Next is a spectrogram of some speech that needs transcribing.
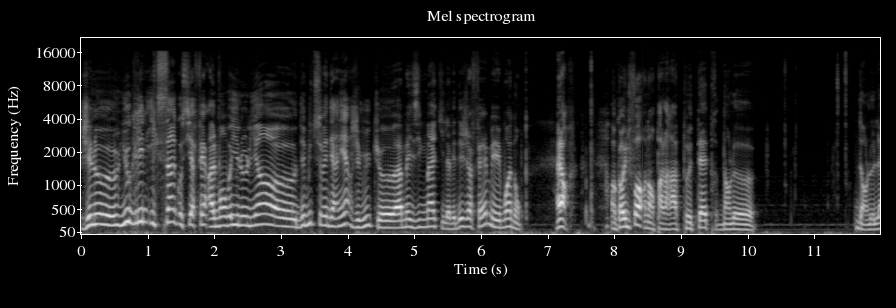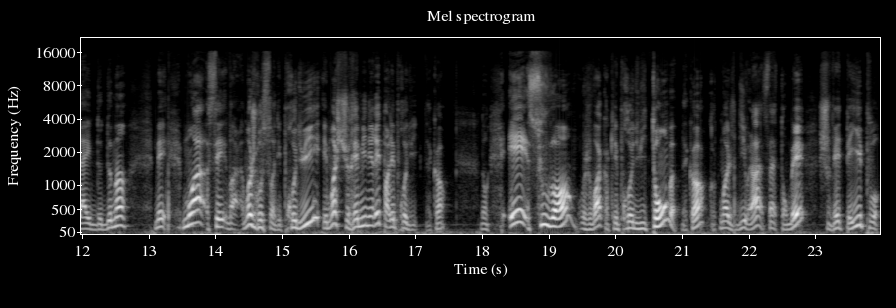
J'ai le Ugreen X5 aussi à faire. Elle m'a envoyé le lien euh, début de semaine dernière. J'ai vu que Amazing Mac, il avait déjà fait, mais moi non. Alors, encore une fois, on en parlera peut-être dans le dans le live de demain. Mais moi, c'est voilà, moi je reçois des produits et moi je suis rémunéré par les produits, d'accord? Donc, et souvent, je vois quand les produits tombent, d'accord? Quand moi je dis voilà, ça a tombé, je vais être payé pour.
